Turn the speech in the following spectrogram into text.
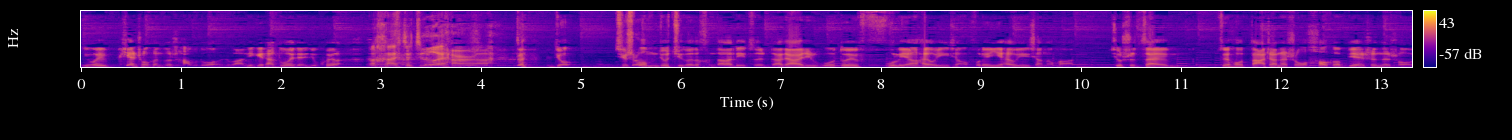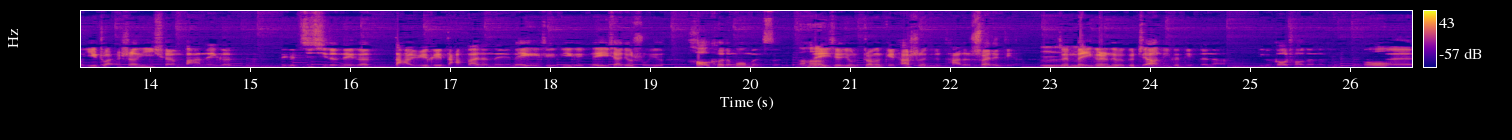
因为片酬可能都差不多，是吧？你给他多一点你就亏了。嗨，就这样啊？对，你就其实我们就举个很大的例子，大家如果对复联还有印象，复联一还有印象的话，就是在最后大战的时候，浩克变身的时候，一转身一拳把那个那个机器的那个大鱼给打翻的那那一那个那一下就属于浩克的 moments，、那一下就专门给他设计的他的帅的点，嗯，所以每个人都有一个这样的一个点在那，一个高潮在那里。哦，呃，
